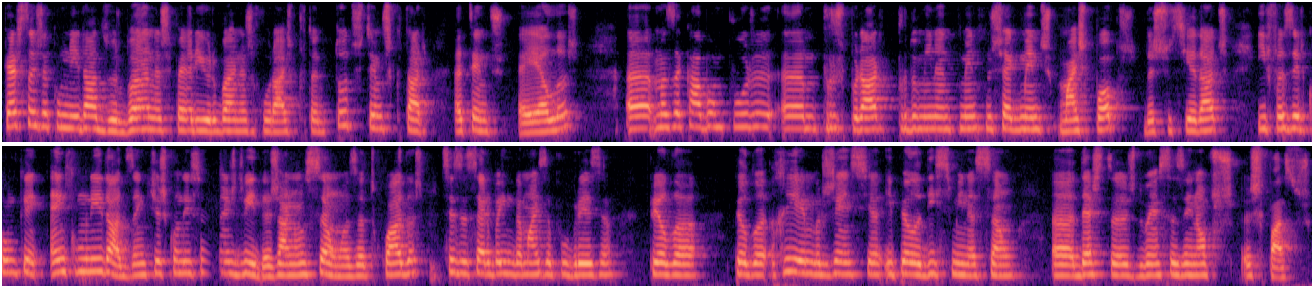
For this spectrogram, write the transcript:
quer seja comunidades urbanas, periurbanas, rurais, portanto, todos temos que estar atentos a elas, uh, mas acabam por prosperar predominantemente nos segmentos mais pobres das sociedades e fazer com que, em comunidades em que as condições de vida já não são as adequadas, se exacerbe ainda mais a pobreza pela, pela reemergência e pela disseminação uh, destas doenças em novos espaços.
